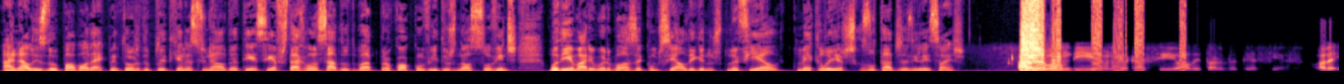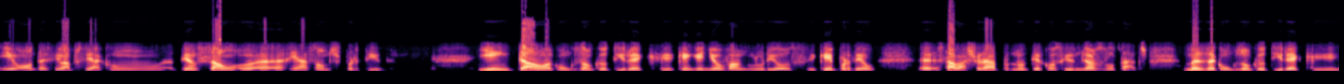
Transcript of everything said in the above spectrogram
A análise do Paulo Baldec, mentor de Política Nacional da TSF, está relançado o debate para o qual convido os nossos ouvintes. Bom dia, Mário Barbosa, comercial, liga-nos na Fiel. Como é que lê os resultados das eleições? Ora, bom dia, Manuel Cássio, auditório da TSF. Ora, eu ontem estive a apreciar com atenção a, a reação dos partidos. E então a conclusão que eu tiro é que quem ganhou vangloriou-se e quem perdeu uh, estava a chorar por não ter conseguido melhores resultados. Mas a conclusão que eu tiro é que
